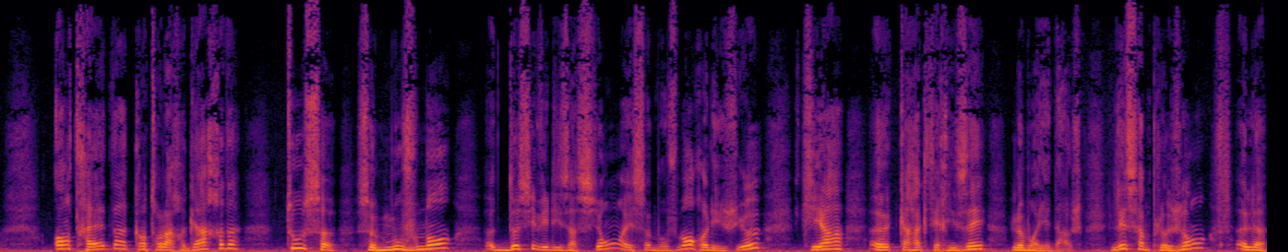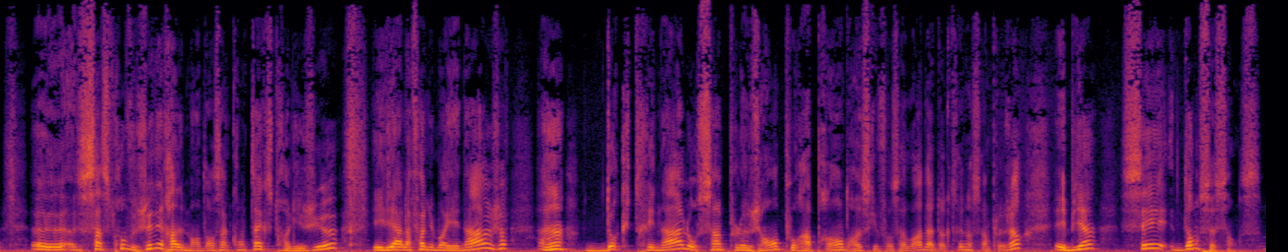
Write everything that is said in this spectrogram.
entraîne, quand on la regarde, tout ce, mouvement de civilisation et ce mouvement religieux qui a euh, caractérisé le Moyen Âge. Les simples gens, euh, ça se trouve généralement dans un contexte religieux. Il y a à la fin du Moyen Âge un doctrinal aux simples gens pour apprendre ce qu'il faut savoir de la doctrine aux simples gens. Eh bien, c'est dans ce sens.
